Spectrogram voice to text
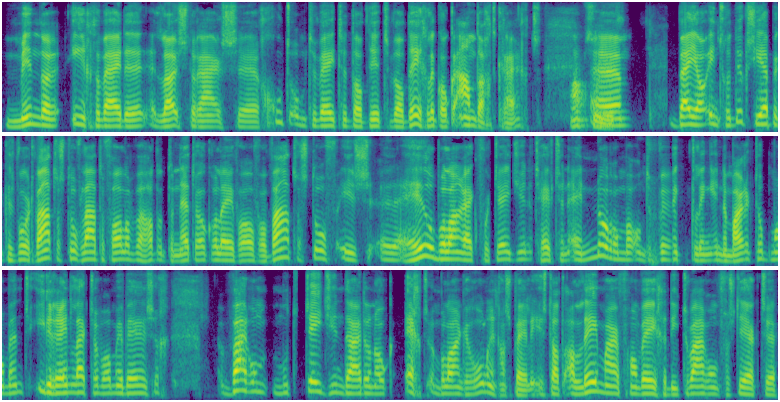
minder ingewijde luisteraars uh, goed om te weten dat dit wel degelijk ook aandacht krijgt. Absoluut. Uh, bij jouw introductie heb ik het woord waterstof laten vallen. We hadden het er net ook al even over. Waterstof is uh, heel belangrijk voor Tejan. Het heeft een enorme ontwikkeling in de markt op het moment. Iedereen lijkt er wel mee bezig. Waarom moet Tejan daar dan ook echt een belangrijke rol in gaan spelen? Is dat alleen maar vanwege die Twaron versterkte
